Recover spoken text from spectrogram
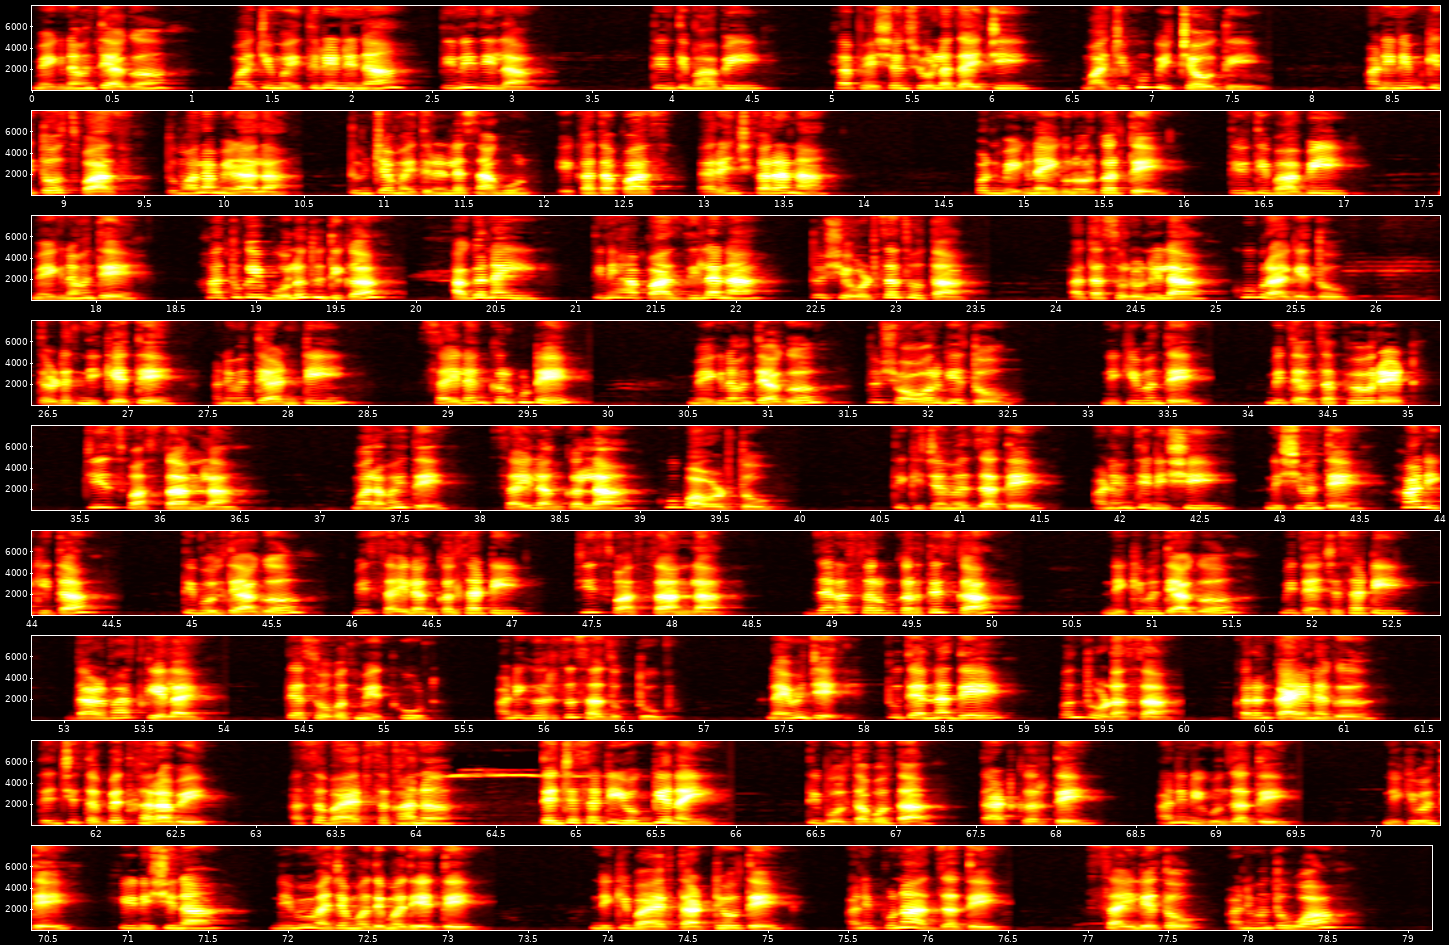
मेघना म्हणते अगं माझी मैत्रिणी ना तिने दिला. तीन ती भाभी ह्या फॅशन शोला जायची माझी खूप इच्छा होती आणि नेमकी तोच पास. तुम्हाला मिळाला. तुमच्या मैत्रिणीला सांगून एखादा पास अरेंज करा ना. पण मेघना इग्नोर करते. ती ती भाभी मेघना म्हणते हा तू काही बोलत होती का? अगं नाही. तिने हा पास दिला ना तो शेवटचाच होता. आता सलोनीला खूप राग येतो. तेवढ्यात निक येते आणि म्हणते आंटी साईल अंकल कुठे? मेघना म्हणते अगं तो शॉवर घेतो. निकी म्हणते मी त्यांचा फेवरेट चीज पास्ता आणला. मला माहिती आहे साईल अंकलला खूप आवडतो. ती किचनमध्ये जाते आणि ती निशी निशी म्हणते हा निकिता. ती बोलते अगं मी साईल अंकलसाठी चीज पास्ता आणला. जरा सर्व करतेस का? निकी म्हणते अगं मी त्यांच्यासाठी डाळ भात केला आहे त्यासोबत मेतकूट आणि घरचं साजूक तूप. नाही म्हणजे तू त्यांना दे पण थोडासा. कारण काय ना गं त्यांची तब्येत खराब आहे. असं बाहेरचं खाणं त्यांच्यासाठी योग्य नाही. ती बोलता बोलता ताट करते आणि निघून जाते. निकी म्हणते ही निशिना नेहमी माझ्या मध्ये मध्ये येते. निकी बाहेर ताट ठेवते आणि पुन्हा आत जाते. साईल येतो आणि म्हणतो वा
